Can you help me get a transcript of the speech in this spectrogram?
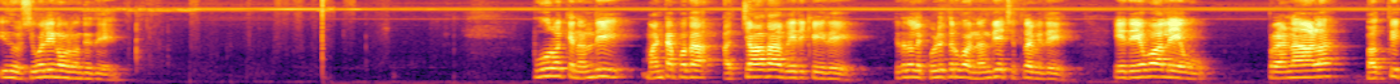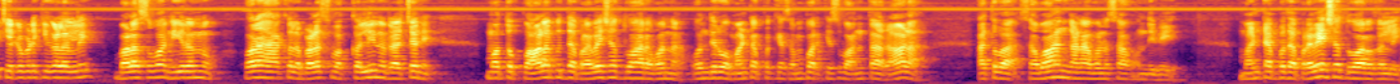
ಇದು ಶಿವಲಿಂಗವನ್ನು ಹೊಂದಿದೆ. ಪೂರ್ವಕ್ಕೆ ನಂದಿ ಮಂಟಪದ ಅಚ್ಚಾದ ವೇದಿಕೆ ಇದೆ. ಇದರಲ್ಲಿ ಕುಳಿತಿರುವ ನಂದಿಯ ಚಿತ್ರವಿದೆ. ಈ ದೇವಾಲಯವು ಪ್ರಣಾಳ ಭಕ್ತಿ ಚಟುವಟಿಕೆಗಳಲ್ಲಿ ಬಳಸುವ ನೀರನ್ನು ಹೊರಹಾಕಲು ಬಳಸುವ ಕಲ್ಲಿನ ರಚನೆ ಮತ್ತು ಪಾಳಬಿದ್ದ ಪ್ರವೇಶ ದ್ವಾರವನ್ನು ಹೊಂದಿರುವ ಮಂಟಪಕ್ಕೆ ಸಂಪರ್ಕಿಸುವ ಅಂತರಾಳ ಅಥವಾ ಸಭಾಂಗಣವನ್ನು ಸಹ ಹೊಂದಿವೆ. ಮಂಟಪದ ಪ್ರವೇಶ ದ್ವಾರದಲ್ಲಿ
